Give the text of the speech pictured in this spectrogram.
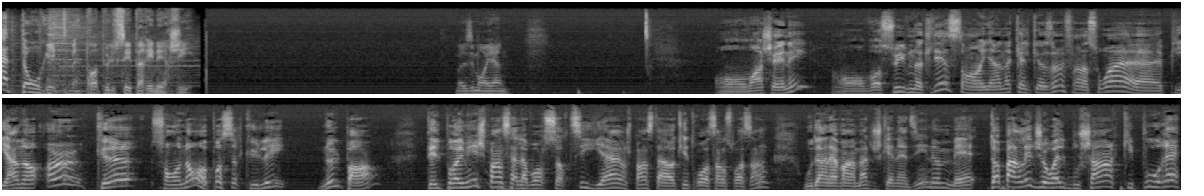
à ton rythme. Propulsé par énergie. Vas-y, mon Yann. On va enchaîner. On va suivre notre liste. On- Il y en a quelques-uns, François. euh, Puis il y en a un que son nom n'a pas circulé nulle part. T'es le premier, je pense, à l'avoir sorti hier. Je pense que à Hockey 360 ou dans l'avant-match du Canadien. là. Mais tu as parlé de Joël Bouchard qui pourrait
